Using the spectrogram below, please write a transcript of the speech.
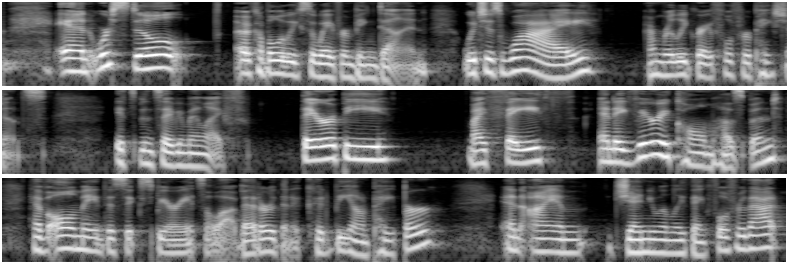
and we're still a couple of weeks away from being done, which is why I'm really grateful for patience. It's been saving my life. Therapy, my faith, and a very calm husband have all made this experience a lot better than it could be on paper. And I am genuinely thankful for that.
